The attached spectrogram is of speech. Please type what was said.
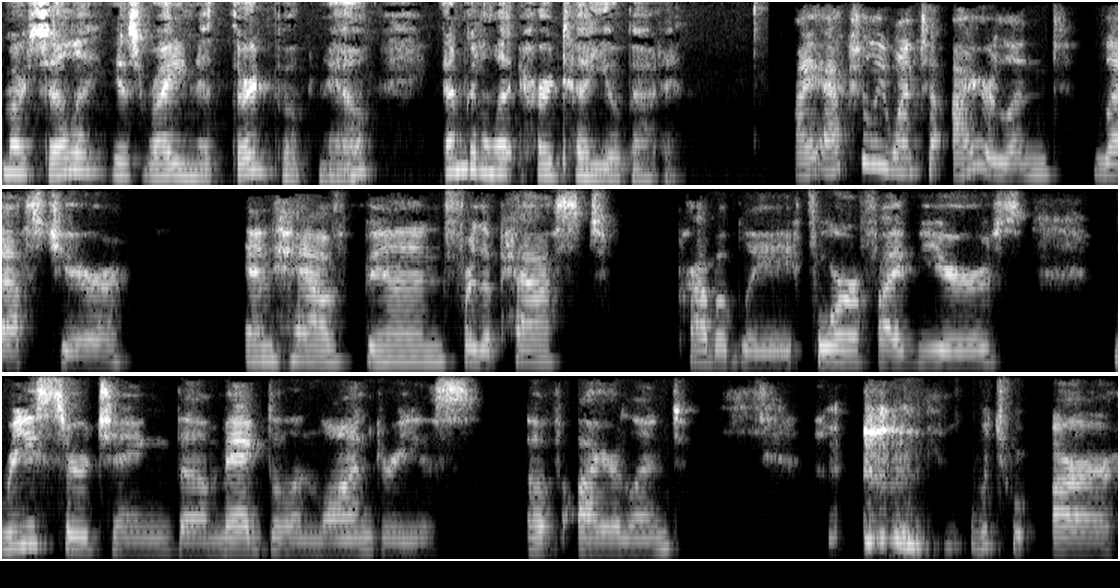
Marcella is writing a third book now, and I'm going to let her tell you about it. I actually went to Ireland last year and have been for the past probably four or five years researching the Magdalen laundries of Ireland, which are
